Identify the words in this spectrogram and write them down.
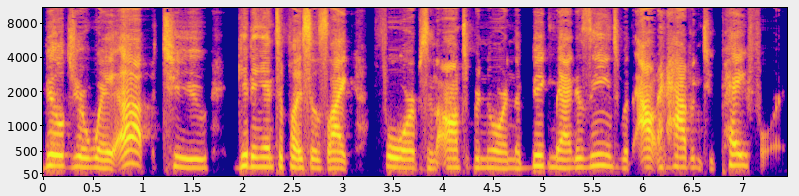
build your way up to getting into places like Forbes and Entrepreneur and the big magazines without having to pay for it.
